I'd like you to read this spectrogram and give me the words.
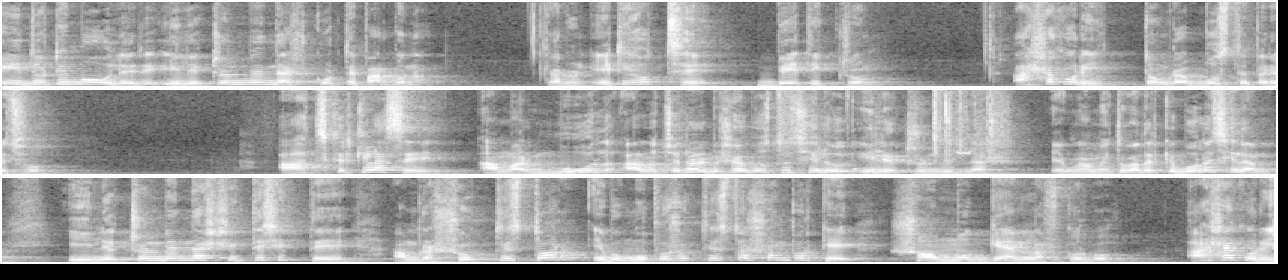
এই দুটি মৌলের ইলেকট্রন বিন্যাস করতে পারব না, কারণ এটি হচ্ছে ব্যতিক্রম। আশা করি তোমরা বুঝতে পেরেছ। আজকের ক্লাসে আমার মূল আলোচনার বিষয়বস্তু ছিল ইলেকট্রন বিন্যাস এবং আমি তোমাদেরকে বলেছিলাম ইলেকট্রন বিন্যাস শিখতে শিখতে আমরা শক্তি স্তর এবং উপশক্তি স্তর সম্পর্কে সম্যক জ্ঞান লাভ করব। আশা করি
